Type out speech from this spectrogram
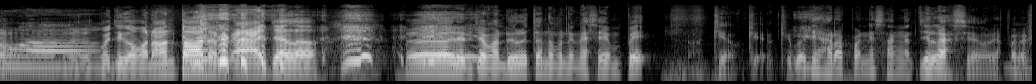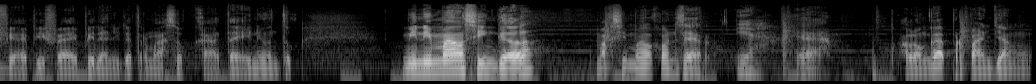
Gue juga mau nonton, enak aja loh. Eh, dari zaman dulu tuh nemenin SMP. Oke oke oke. Berarti harapannya sangat jelas ya oleh para VIP VIP dan juga termasuk KT ini untuk minimal single, maksimal konser. Iya. Ya. Kalau enggak perpanjang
